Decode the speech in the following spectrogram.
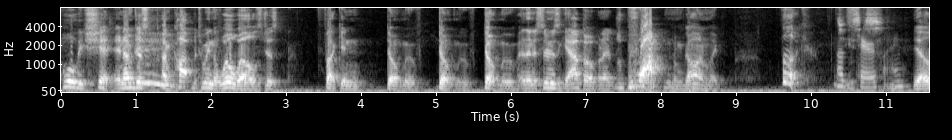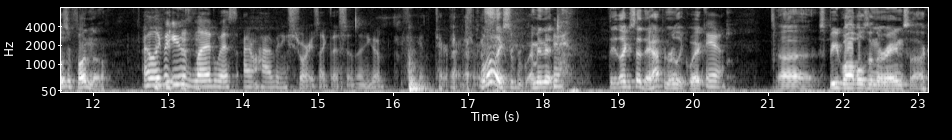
holy shit! And I'm just I'm caught between the wheel wells, just fucking don't move, don't move, don't move, and then as soon as the gap opened, I just whop, and I'm gone. I'm like, fuck. That's Jesus. terrifying. Yeah, those are fun though. I like that you led with I don't have any stories like this, and then you go fucking terrifying stories. Well, not like super. I mean, it, Yeah. they like I said, they happen really quick. yeah. Uh, speed wobbles in the rain suck.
